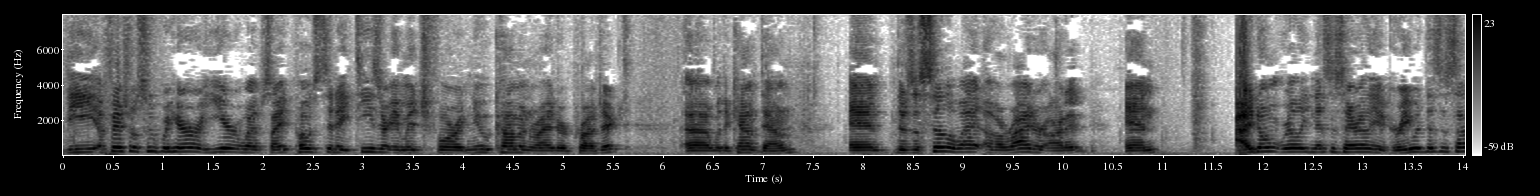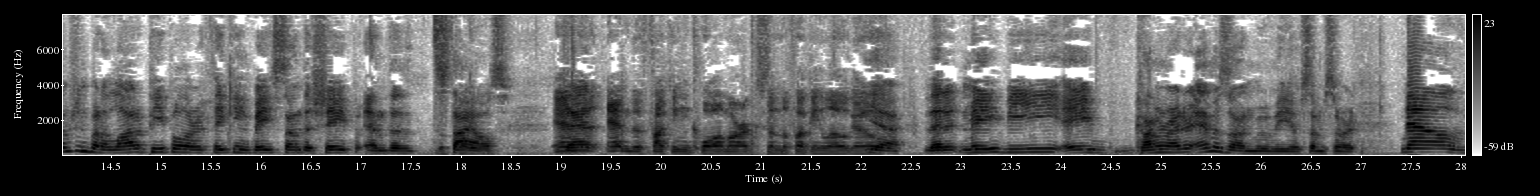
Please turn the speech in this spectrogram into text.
the official Superhero Year website posted a teaser image for a new Kamen Rider project uh, with a countdown, and there's a silhouette of a rider on it, and I don't really necessarily agree with this assumption, but a lot of people are thinking based on the shape and the, The style. pose. And That- the, and the fucking claw marks and the fucking logo. Yeah, that it may be a Kamen Rider Amazon movie of some sort. Now,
